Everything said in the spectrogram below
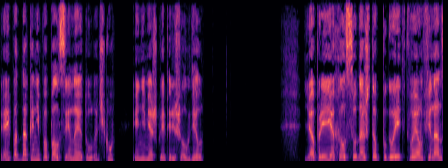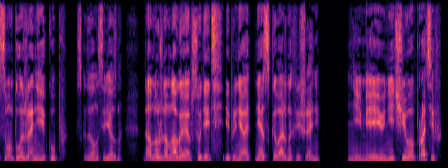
Эйп, однако, не попался и на эту удочку и, не мешкая, перешел к делу. «Я приехал сюда, чтобы поговорить о твоем финансовом положении, Куб», — сказал он серьезно. «Нам нужно многое обсудить и принять несколько важных решений». «Не имею ничего против»,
